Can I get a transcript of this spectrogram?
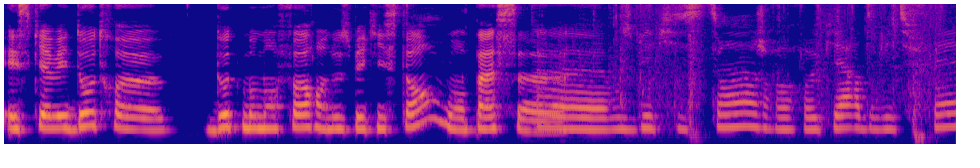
Est-ce qu'il y avait d'autres euh, d'autres moments forts en Ouzbékistan où on passe euh, Euh, Ouzbékistan, je regarde vite fait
